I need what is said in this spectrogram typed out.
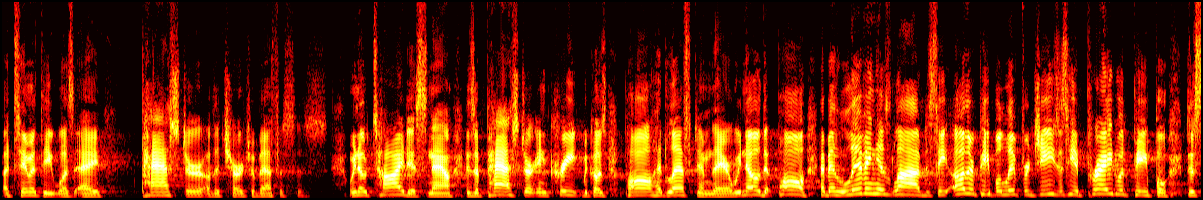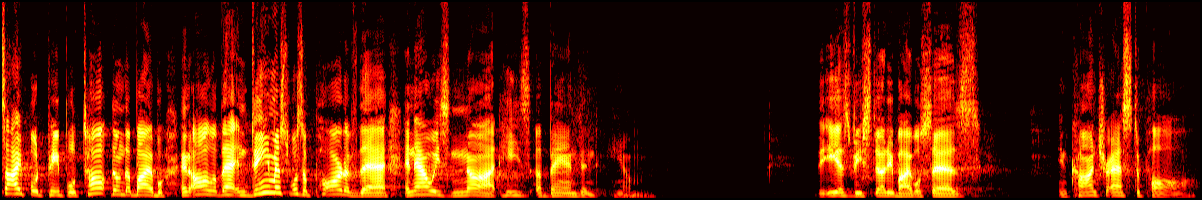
uh, Timothy was a pastor of the church of Ephesus. We know Titus now is a pastor in Crete because Paul had left him there. We know that Paul had been living his life to see other people live for Jesus. He had prayed with people, discipled people, taught them the Bible, and all of that. And Demas was a part of that, and now he's not. He's abandoned him. The ESV Study Bible says, in contrast to Paul,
